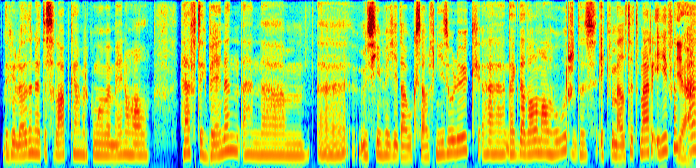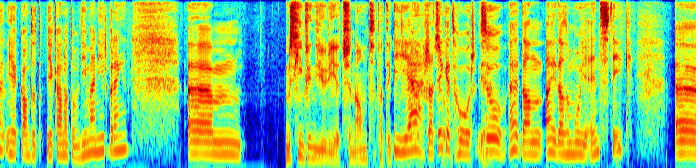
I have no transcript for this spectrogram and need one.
de geluiden uit de slaapkamer komen bij mij nogal heftig binnen. En ehm, misschien vind je dat ook zelf niet zo leuk, dat ik dat allemaal hoor. Dus ik meld het maar even. Hè. Je, kan het, je kan het op die manier brengen. Um, Misschien vinden jullie het gênant dat ik het ja, hoor. Ja, dat ik het hoor. Zo, hè, dan, ay, dat is een mooie insteek. Uh,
